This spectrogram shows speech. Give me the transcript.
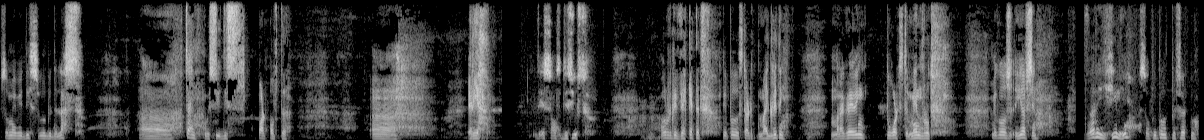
So maybe this will be the last uh, time we see this part of the uh, area. This house disused. Already vacated. People started migrating. Migrating towards the main road. Because you have seen very hilly so people prefer to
